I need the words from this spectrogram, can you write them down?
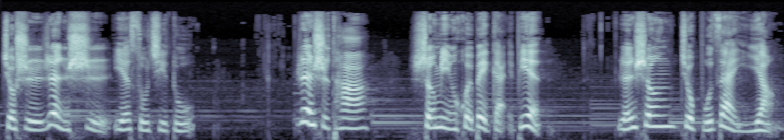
就是认识耶稣基督，认识他，生命会被改变，人生就不再一样。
